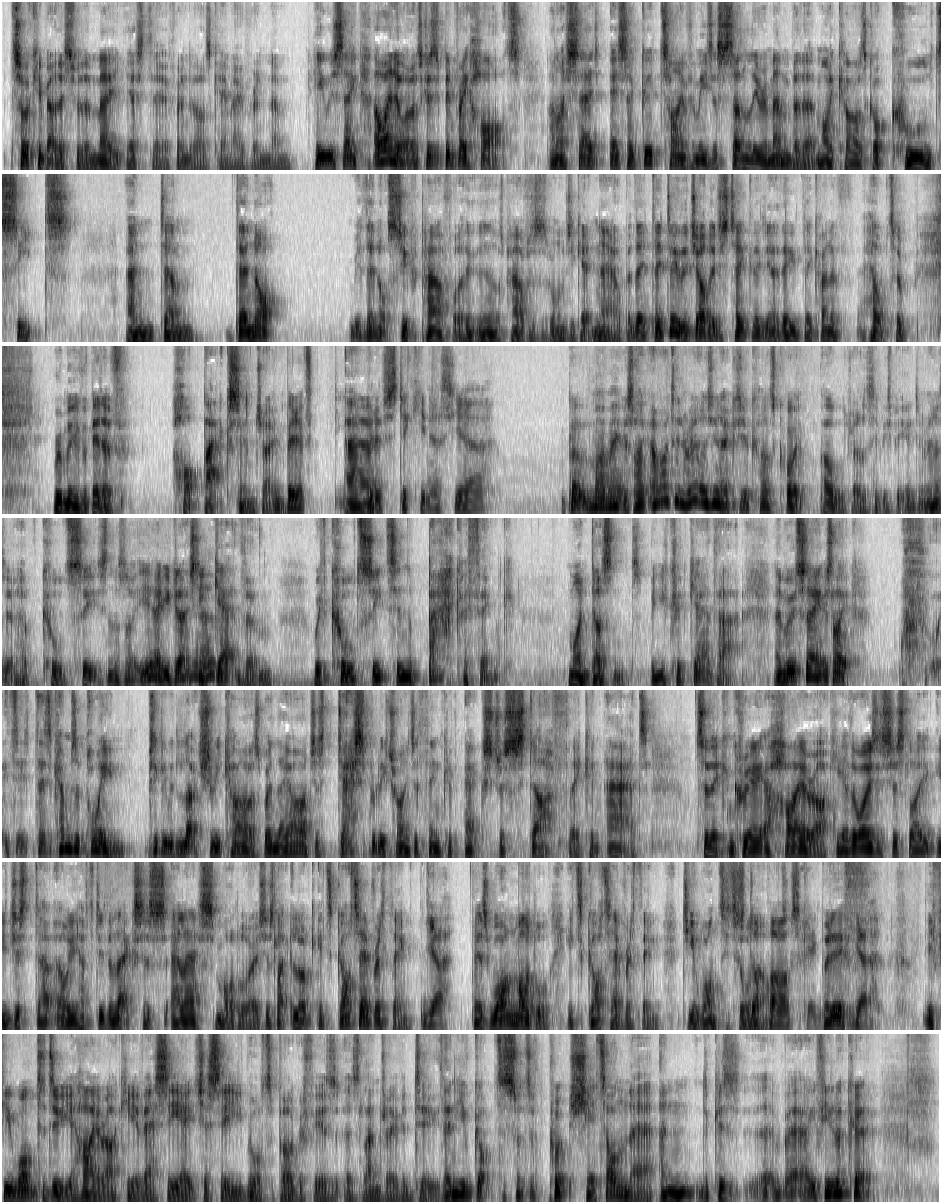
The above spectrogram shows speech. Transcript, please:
talking about this with a mate yesterday. A friend of ours came over and um, he was saying, "Oh, I know what it was because it's been very hot." And I said, "It's a good time for me to suddenly remember that my car's got cooled seats, and um, they're not." They're not super powerful. I think they're not as powerful as the ones you get now, but they, they do the job. They just take, you know, they, they kind of help to remove a bit of hot back syndrome. A bit of Uh, bit of stickiness, yeah. But my mate was like, "Oh, I didn't realise, you know, because your car's quite old, relatively speaking. I didn't realise it had cooled seats." And I was like, "Yeah, you could actually Yeah. get them with cooled seats in the back. I think mine doesn't, but you could get that." And we were saying it's like it, it- there comes a point, particularly with luxury cars, when they are just desperately trying to think of extra stuff they can add. So they can create a hierarchy. Otherwise, it's just like you just oh, you have to do the Lexus LS model, where it's just like, look, it's got everything. Yeah. There's one model, it's got everything. Do you want it or Stop not? asking. But if Yeah. if you want to do your hierarchy of SE, HSE, autobiography as, as Land Rover do, then you've got to sort of put shit on there. And because uh, if you look at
